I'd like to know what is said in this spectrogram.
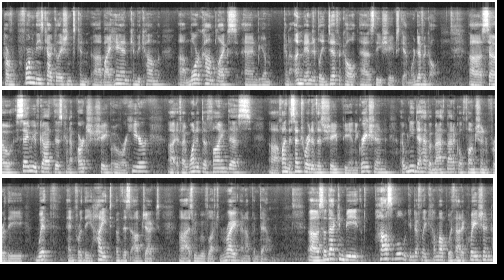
However, performing these calculations can, uh, by hand can become uh, more complex and become kind of unmanageably difficult as these shapes get more difficult. Uh, so say we've got this kind of arch shape over here. Uh, if I wanted to find this, uh, find the centroid of this shape via integration, I would need to have a mathematical function for the width and for the height of this object uh, as we move left and right and up and down. Uh, so that can be possible. We can definitely come up with that equation,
